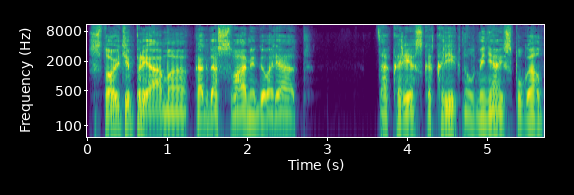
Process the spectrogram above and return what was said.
Стойте прямо, когда с вами говорят. Так резко крикнул, меня испугал.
